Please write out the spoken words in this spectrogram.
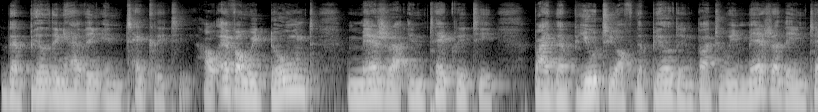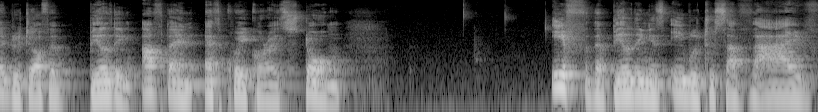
the building having integrity. However, we don't measure integrity by the beauty of the building, but we measure the integrity of a building after an earthquake or a storm if the building is able to survive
